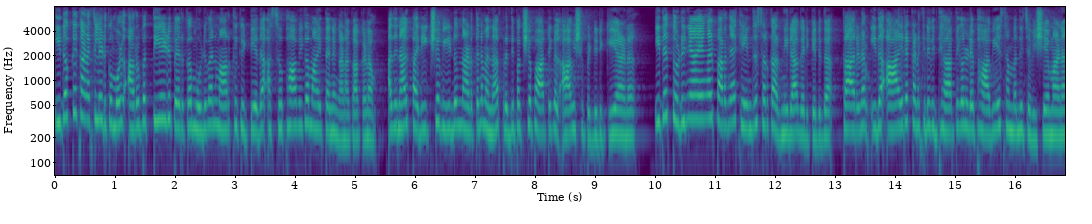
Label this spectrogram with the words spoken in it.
ഇതൊക്കെ കണക്കിലെടുക്കുമ്പോൾ അറുപത്തിയേഴ് പേർക്ക് മുഴുവൻ മാർക്ക് കിട്ടിയത് അസ്വാഭാവികമായി തന്നെ കണക്കാക്കണം. അതിനാൽ പരീക്ഷ വീണ്ടും നടത്തണമെന്ന് പ്രതിപക്ഷ പാർട്ടികൾ ആവശ്യപ്പെട്ടിരിക്കുകയാണ്. ഇത് തൊടുന്യായങ്ങൾ പറഞ്ഞ കേന്ദ്ര സർക്കാർ നിരാകരിക്കരുത്. കാരണം ഇത് ആയിരക്കണക്കിന് വിദ്യാർത്ഥികളുടെ ഭാവിയെ സംബന്ധിച്ച വിഷയമാണ്.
